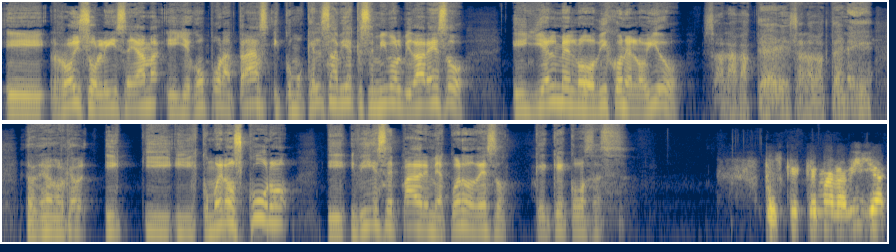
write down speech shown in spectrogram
y Roy Solís se llama, y llegó por atrás, y como que él sabía que se me iba a olvidar eso, y él me lo dijo en el oído, Salabacteri, Salabacteri, y, y como era oscuro, y, y vi ese padre, me acuerdo de eso, qué, qué cosas. Pues qué, qué maravilla,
